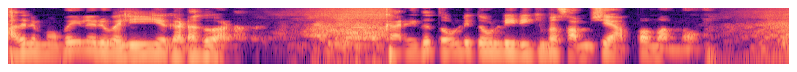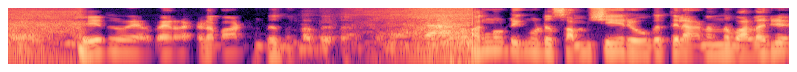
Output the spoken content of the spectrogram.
അതിന് മൊബൈൽ ഒരു വലിയ ഘടകമാണ്. കാരണം ഇത് തോണ്ടി തോണ്ടി ഇരിക്കുമ്പോൾ സംശയം അപ്പം വന്നു. ഏത് വേറെ ഇടപാടുണ്ടെന്നുള്ളത്. അങ്ങോട്ടും ഇങ്ങോട്ടും സംശയ രോഗത്തിലാണെന്ന് വളരെ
